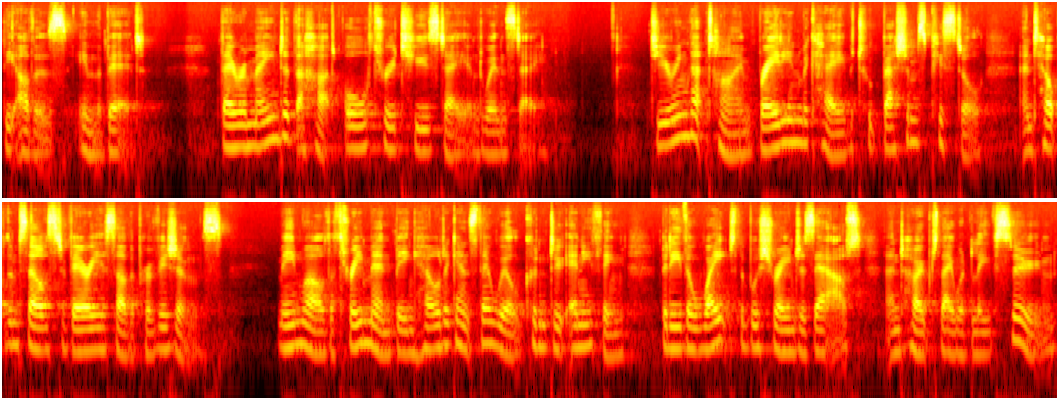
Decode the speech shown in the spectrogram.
the others in the bed. They remained at the hut all through Tuesday and Wednesday. During that time, Brady and McCabe took Basham's pistol and helped themselves to various other provisions. Meanwhile, the three men, being held against their will, couldn't do anything but either wait the bushrangers out and hoped they would leave soon,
